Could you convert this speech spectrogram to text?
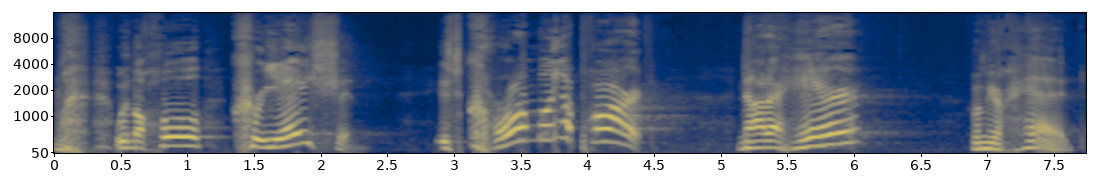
When the whole creation is crumbling apart, not a hair from your head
